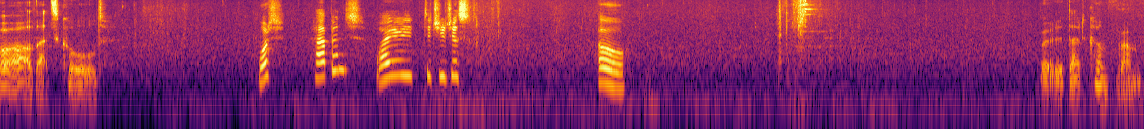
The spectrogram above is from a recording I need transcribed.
Oh, that's cold. What happened? Why did you just... Oh. Where did that come from?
